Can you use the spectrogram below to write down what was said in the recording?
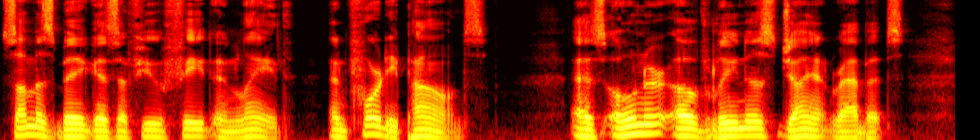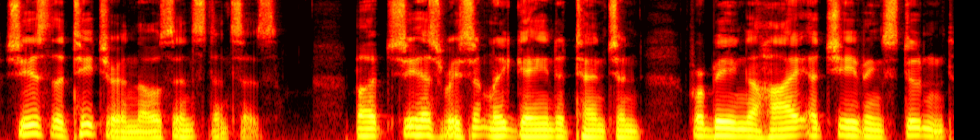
some as big as a few feet in length and 40 pounds. As owner of Lena's giant rabbits, she is the teacher in those instances. But she has recently gained attention for being a high achieving student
